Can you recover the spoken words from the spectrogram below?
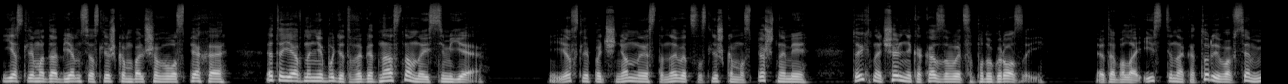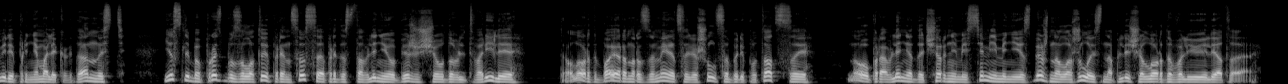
Если мы добьемся слишком большого успеха, это явно не будет выгодно основной семье. Если подчиненные становятся слишком успешными, то их начальник оказывается под угрозой. Это была истина, которую во всем мире принимали как данность. Если бы просьбу Золотой Принцессы о предоставлении убежища удовлетворили, то лорд Байрон, разумеется, лишился бы репутации, но управление дочерними семьями неизбежно ложилось на плечи лорда Валюэлета.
